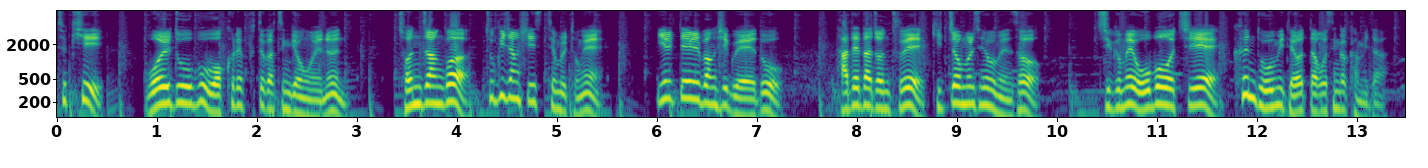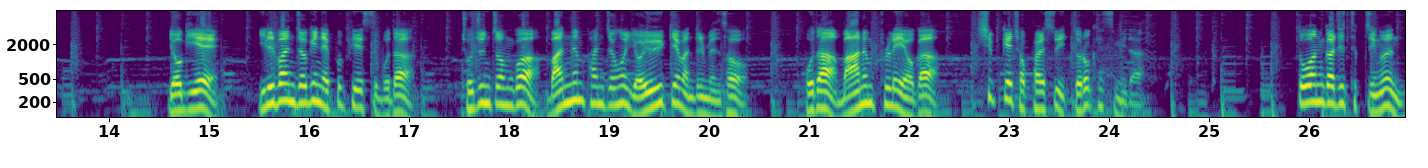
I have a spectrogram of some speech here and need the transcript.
특히 월드 오브 워크래프트 같은 경우에는 전장과 투기장 시스템을 통해 1대1 방식 외에도 다대다 전투에 기점을 세우면서 지금의 오버워치에 큰 도움이 되었다고 생각합니다. 여기에 일반적인 FPS보다 조준점과 맞는 판정을 여유있게 만들면서 보다 많은 플레이어가 쉽게 접할 수 있도록 했습니다. 또 한 가지 특징은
